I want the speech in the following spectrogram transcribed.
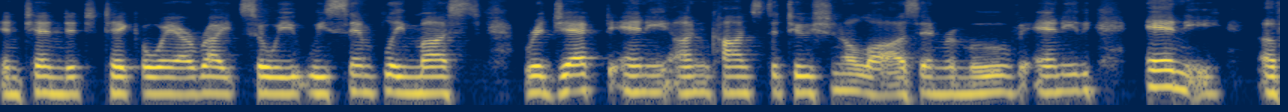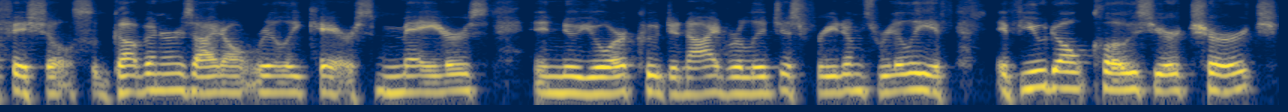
intended to take away our rights so we we simply must reject any unconstitutional laws and remove any any officials, governors, I don't really care, mayors in New York who denied religious freedoms. Really, if if you don't close your church,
